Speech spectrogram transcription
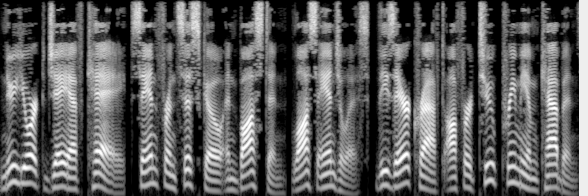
New York JFK, San Francisco and Boston, Los Angeles. These aircraft offer two premium cabins,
